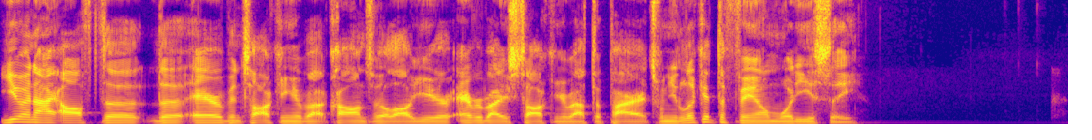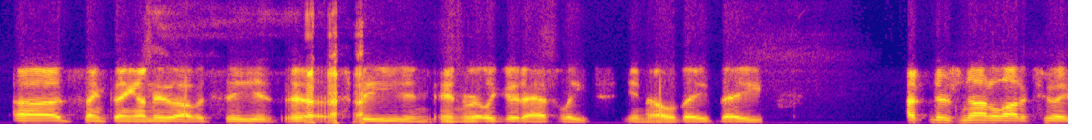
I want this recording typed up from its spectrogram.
You and I, off the the air, have been talking about Collinsville all year. Everybody's talking about the Pirates. When you look at the film, what do you see? Uh, the same thing I knew I would see is uh, speed and, and really good athletes. You know, they they uh, there's not a lot of two A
